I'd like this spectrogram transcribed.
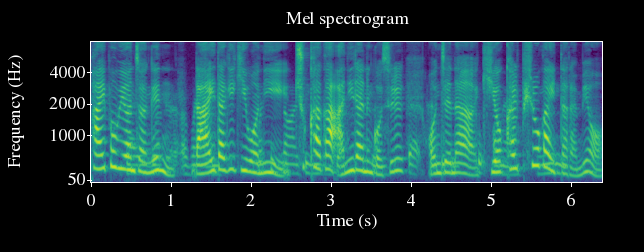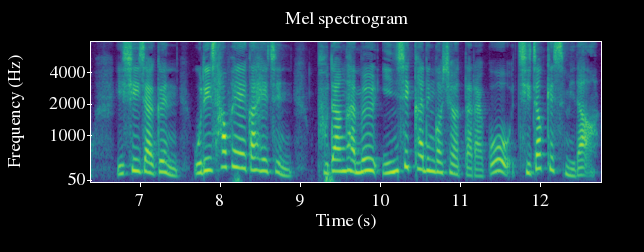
파이퍼 위원장은 나이닥의 기원이 축하가 아니라는 것을 언제나 기억할 필요가 있다라며 이 시작은 우리 사회에 가해진 부당함을 인식하는 것이었다라고 지적했습니다.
